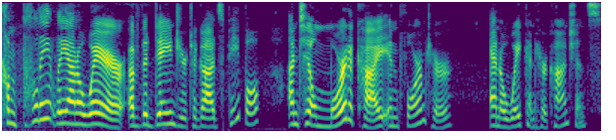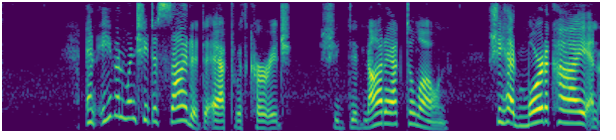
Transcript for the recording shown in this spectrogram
completely unaware of the danger to God's people until Mordecai informed her and awakened her conscience. And even when she decided to act with courage, she did not act alone. She had Mordecai and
